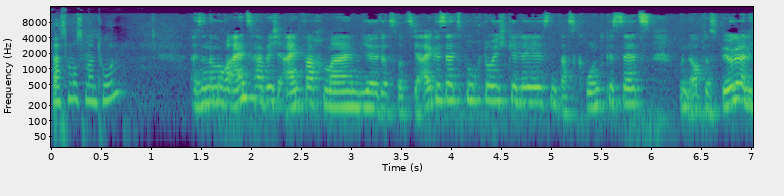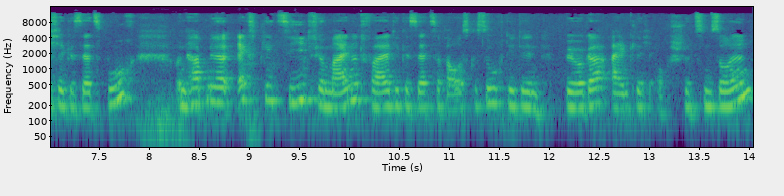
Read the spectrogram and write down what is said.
was muss man tun? Also Nummer eins habe ich einfach mal mir das Sozialgesetzbuch durchgelesen, das Grundgesetz und auch das bürgerliche Gesetzbuch und habe mir explizit für meinen Fall die Gesetze rausgesucht, die den Bürger eigentlich auch schützen sollen.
